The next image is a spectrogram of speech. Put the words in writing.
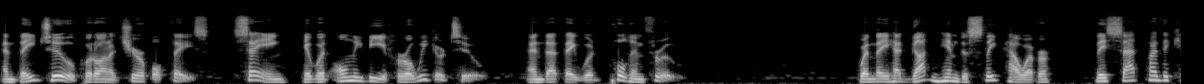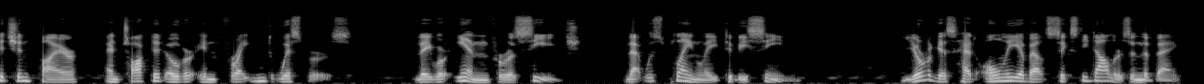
And they too put on a cheerful face, saying it would only be for a week or two, and that they would pull him through. When they had gotten him to sleep, however, they sat by the kitchen fire and talked it over in frightened whispers. They were in for a siege, that was plainly to be seen. Jurgis had only about sixty dollars in the bank,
